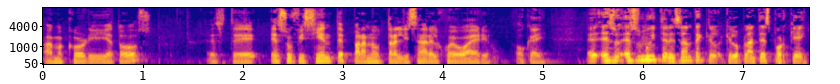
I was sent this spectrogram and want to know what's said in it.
a McCurdy y a todos, este, es suficiente para neutralizar el juego aéreo. Ok. E- Eso, eso es muy interesante que, lo- que lo plantees porque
